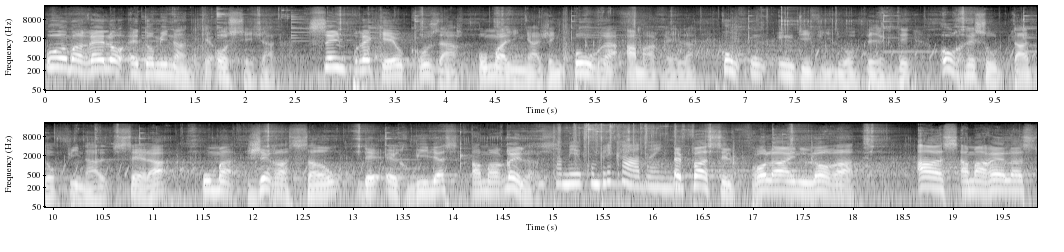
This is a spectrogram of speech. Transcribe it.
O amarelo é dominante, ou seja, sempre que eu cruzar uma linhagem pura amarela com um indivíduo verde, o resultado final será uma geração de ervilhas amarelas. Tá meio complicado ainda. É fácil, Fräulein Laura. As amarelas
